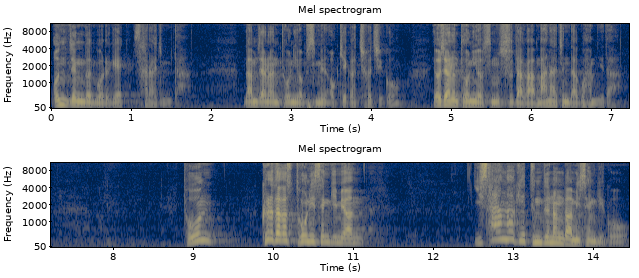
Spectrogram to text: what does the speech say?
언젠가 모르게 사라집니다. 남자는 돈이 없으면 어깨가 처지고 여자는 돈이 없으면 수다가 많아진다고 합니다. 돈 그러다가 돈이 생기면 이상하게 든든한 감이 생기고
